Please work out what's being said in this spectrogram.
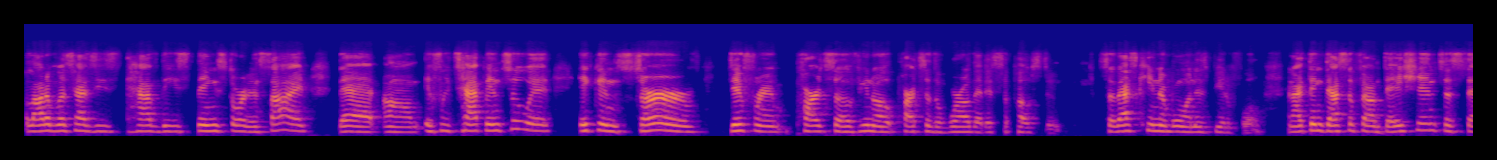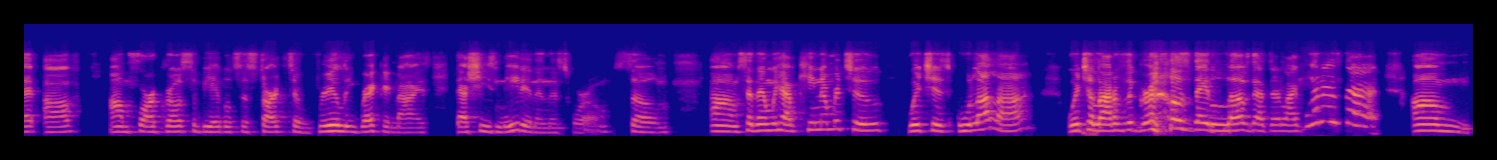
a lot of us has these have these things stored inside that um, if we tap into it, it can serve different parts of you know parts of the world that it's supposed to. So that's key number one is beautiful, and I think that's the foundation to set off um, for our girls to be able to start to really recognize that she's needed in this world. So, um, so then we have key number two, which is ooh la la, which a lot of the girls they love that. They're like, what is that? Um,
